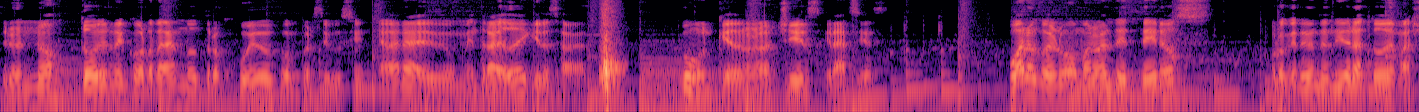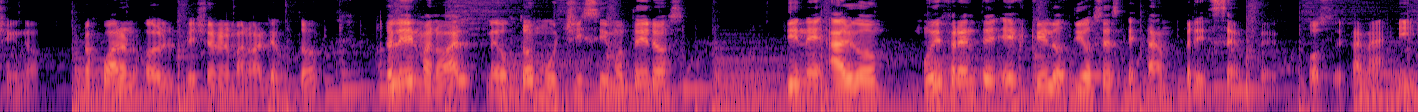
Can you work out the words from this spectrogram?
pero no estoy recordando otro juego con persecución. Y ahora eh, me entra la duda y quiero saber. Boom, que donó unos cheers, gracias. Jugaron con el nuevo manual de Teros. Por lo que tengo entendido era todo de Magic, ¿no? ¿No jugaron o leyeron el manual? ¿Les gustó? Yo leí el manual, me gustó muchísimo Teros. Tiene algo muy diferente, es que los dioses están presentes. Vos están ahí.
